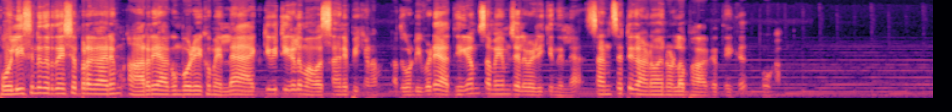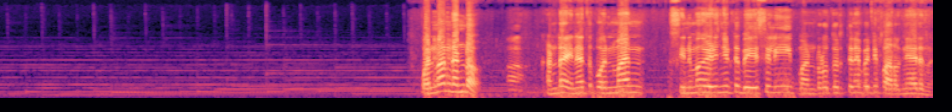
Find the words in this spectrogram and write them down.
പോലീസിന്റെ നിർദ്ദേശപ്രകാരം ആറരയാകുമ്പോഴേക്കും എല്ലാ ആക്ടിവിറ്റികളും അവസാനിപ്പിക്കണം. അതുകൊണ്ട് ഇവിടെ അധികം സമയം ചെലവഴിക്കുന്നില്ല. സൺസെറ്റ് കാണുവാനുള്ള ഭാഗത്തേക്ക് പോകാം. പൊന്മാൻ കണ്ടോ? കണ്ടോ? ഇതിനകത്ത് പൊന്മാൻ സിനിമ കഴിഞ്ഞിട്ട് ബേസിലി മൺട്രോത്തുരത്തിനെ പറ്റി പറഞ്ഞായിരുന്നു.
